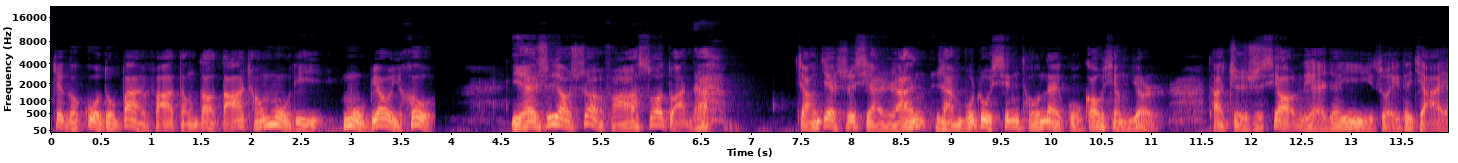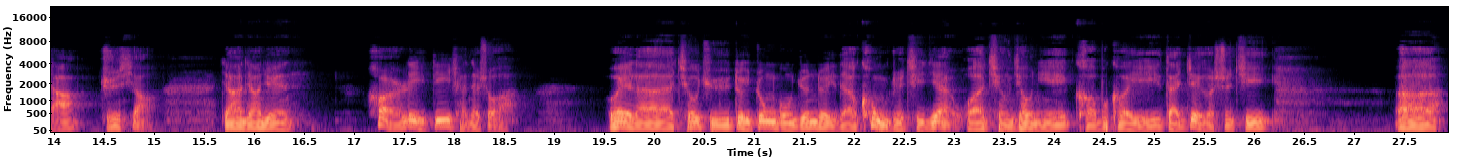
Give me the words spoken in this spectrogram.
这个过渡办法，等到达成目的目标以后，也是要设法缩短的。蒋介石显然忍不住心头那股高兴劲儿。他只是笑，咧着一嘴的假牙，直笑。蒋将军，赫尔利低沉地说：“为了求取对中共军队的控制起见，我请求你，可不可以在这个时期，呃，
